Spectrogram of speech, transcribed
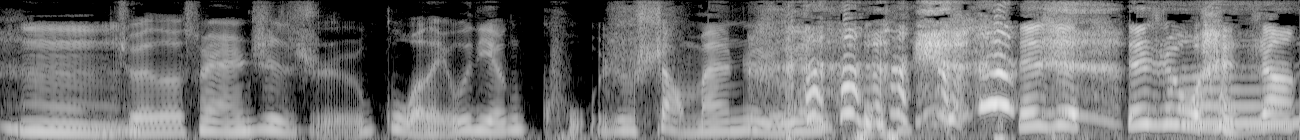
嗯，觉得虽然日子过得有点苦，就是上班这有点苦，但是但是晚上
